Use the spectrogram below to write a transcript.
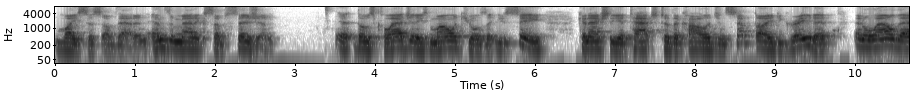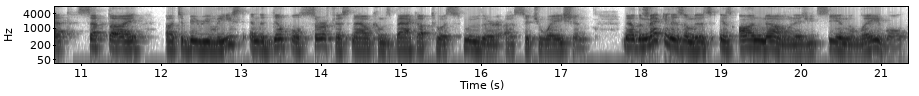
lysis of that, an enzymatic subcision. It, those collagenase molecules that you see can actually attach to the collagen septi, degrade it, and allow that septi uh, to be released and the dimple surface now comes back up to a smoother uh, situation. Now the mechanism is, is unknown as you'd see in the label,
